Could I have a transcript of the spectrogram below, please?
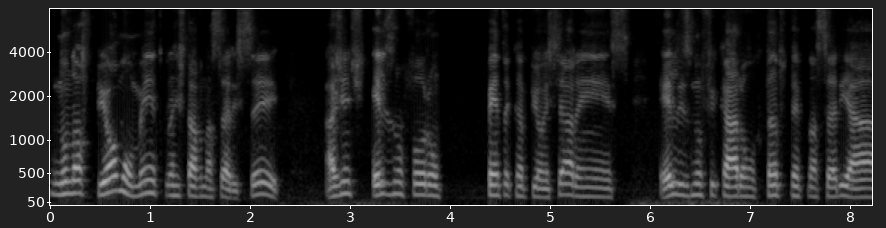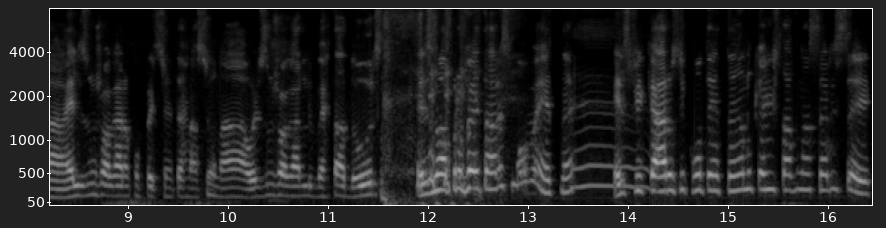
no nosso pior momento, quando a gente estava na Série C, a gente, eles não foram pentacampeões cearenses, eles não ficaram tanto tempo na Série A, eles não jogaram competição internacional, eles não jogaram Libertadores, eles não aproveitaram esse momento, né? Eles ficaram se contentando que a gente estava na Série C.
